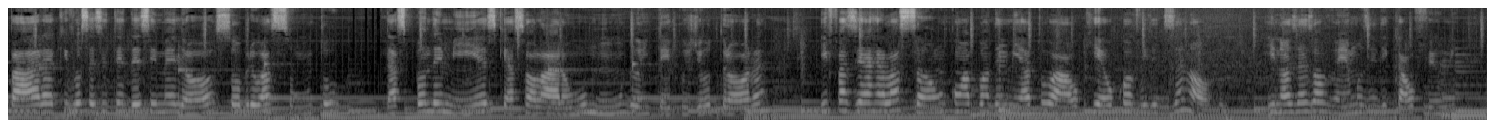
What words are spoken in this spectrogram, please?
para que vocês entendessem melhor sobre o assunto das pandemias que assolaram o mundo em tempos de outrora e fazer a relação com a pandemia atual, que é o Covid-19. E nós resolvemos indicar o filme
